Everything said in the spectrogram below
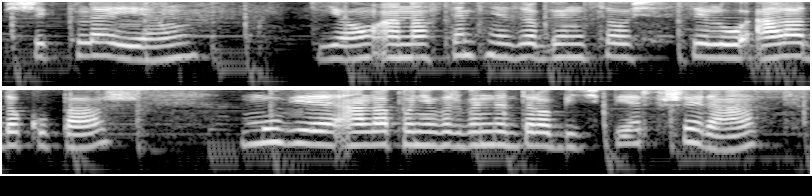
przykleję ją, a następnie zrobię coś w stylu ala dokupaż. Mówię ala, ponieważ będę to robić pierwszy raz,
